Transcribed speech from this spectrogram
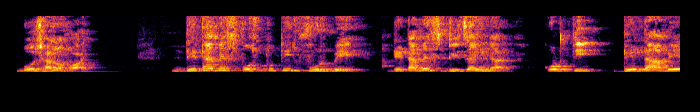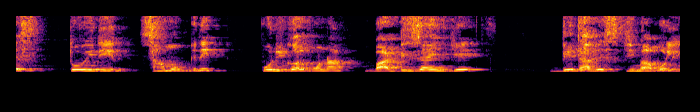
বোঝানো হয়? ডেটাবেস প্রস্তুতির পূর্বে ডেটাবেস ডিজাইনার কর্তৃক ডেটাবেস তৈরির সামগ্রিক পরিকল্পনা বা ডিজাইনকে ডেটাবেস স্কিমা বলে।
